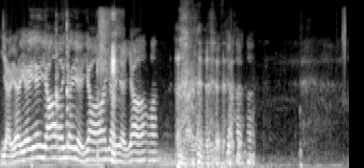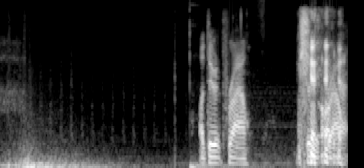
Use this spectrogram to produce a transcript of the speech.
Yeah, yeah, yeah, yeah, yeah, yeah, yeah, yeah, yeah, yeah, yeah. yeah. I'll do it for Al. I'll do it for Al.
